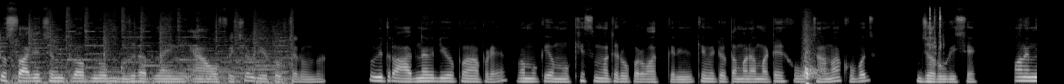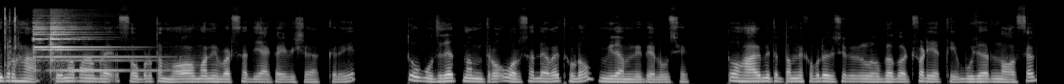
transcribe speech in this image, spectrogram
તો સ્વાગત છે મિત્રો ગુજરાત લાઈનની આ ઓફિશિયલ યુટ્યુબ ચેનલમાં મિત્રો, આજના વીડિયો પર આપણે અમુક મુખ્ય સમાચારો પર વાત કરીએ કે મિત્રો, તમારા માટે જાણવા ખૂબ જ જરૂરી છે. અને મિત્રો, હા, તેમાં પણ આપણે સૌપ્રથમ હવામાનની વરસાદી આગાહી વિશે વાત કરીએ. તો ગુજરાતમાં મિત્રો, વરસાદે હવે થોડો વિરામ લીધેલું છે. તો હાલ મિત્રો, તમને ખબર જ છે કે લગભગ અઠવાડિયાથી ગુજરાતનો વરસાદ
